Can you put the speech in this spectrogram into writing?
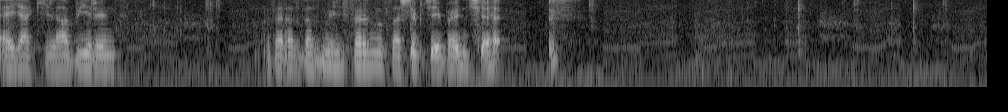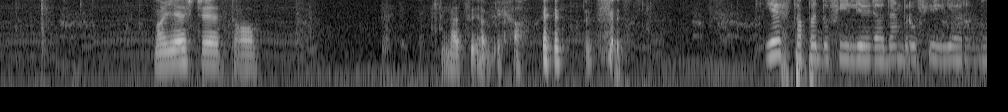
Ej, jaki labirynt. Zaraz wezmę Infernusa, szybciej będzie. No jeszcze to... Na co ja wjechałem? Jest ta pedofilia, dendrofilia, robo.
